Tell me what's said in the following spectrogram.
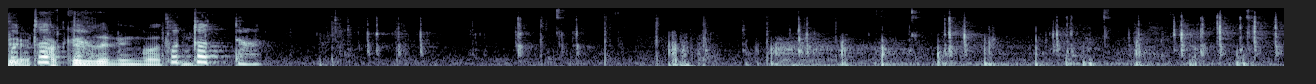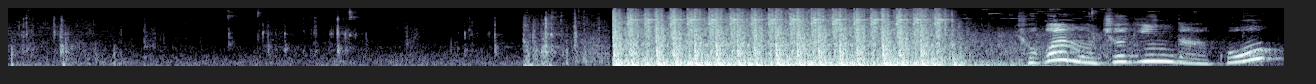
붙었다. 밖에서 들리는 것 같은데. 붙었다. 저걸 못 죽인다고?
